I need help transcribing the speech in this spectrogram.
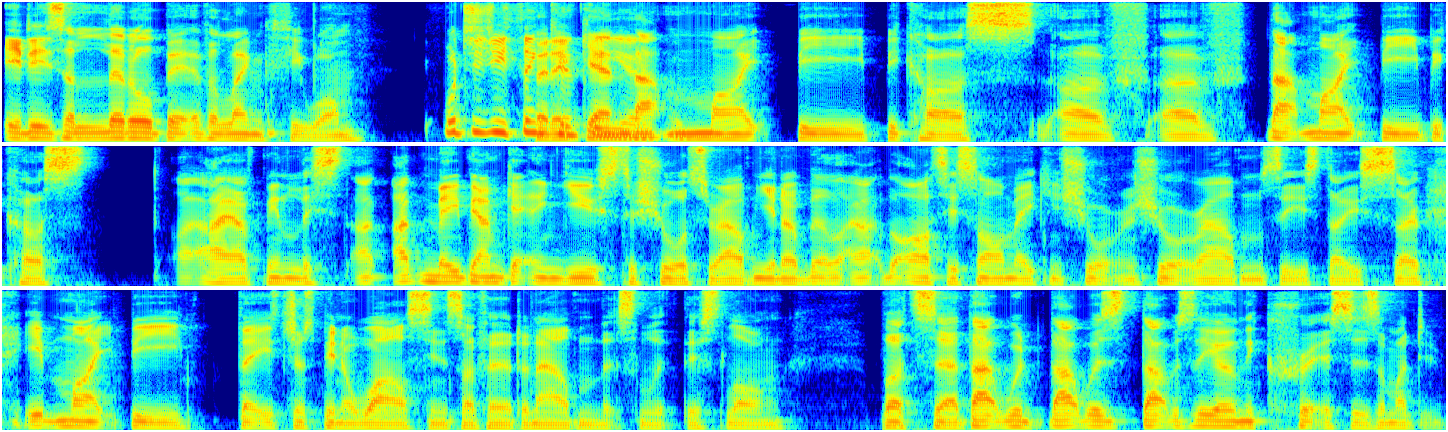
it is a little bit of a lengthy one What did you think but of again the, uh, that might be because of of that might be because I have been list. I, I, maybe I'm getting used to shorter albums, You know, but uh, artists are making shorter and shorter albums these days, so it might be that it's just been a while since I've heard an album that's this long. But uh, that would that was that was the only criticism. I did,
